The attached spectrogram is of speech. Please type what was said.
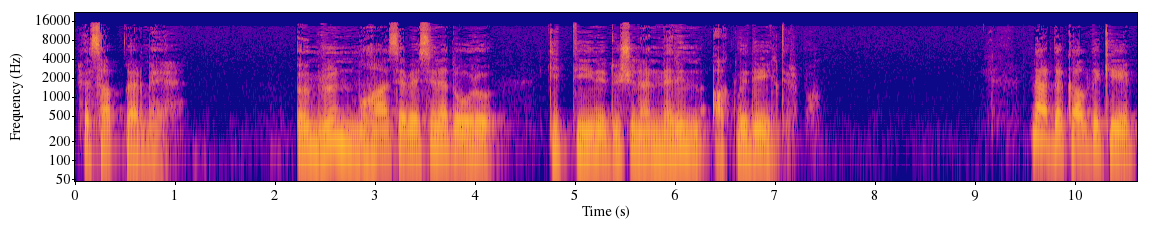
Hesap vermeye, ömrün muhasebesine doğru gittiğini düşünenlerin aklı değildir bu. Nerede kaldı ki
